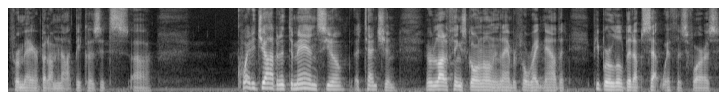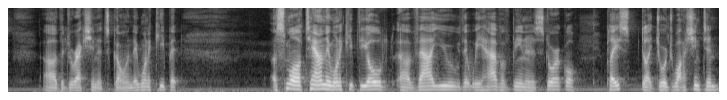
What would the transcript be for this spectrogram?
for mayor, but I'm not because it's uh, quite a job and it demands, you know, attention. There are a lot of things going on in Lambertville right now that people are a little bit upset with as far as uh, the direction it's going. They want to keep it a small town. They want to keep the old uh, value that we have of being a historical place, like George Washington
